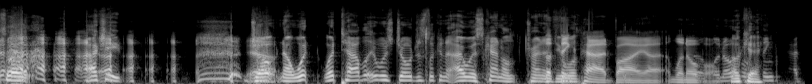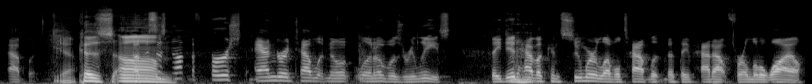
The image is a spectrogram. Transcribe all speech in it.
so actually, Joe. Yeah. Now, what what tablet was Joe just looking at? I was kind of trying the to deal with ThinkPad by uh, Lenovo. Lenovo Okay. ThinkPad tablet. Yeah. because Now, this is um, not the first Android tablet no- Lenovo's released. They did Mhm. have a consumer level tablet that they've had out for a little while.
